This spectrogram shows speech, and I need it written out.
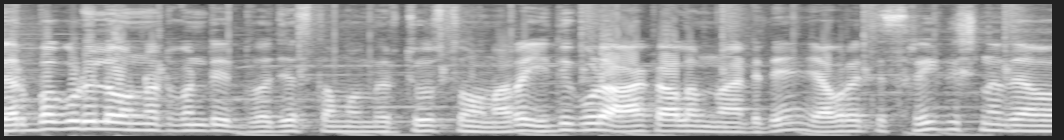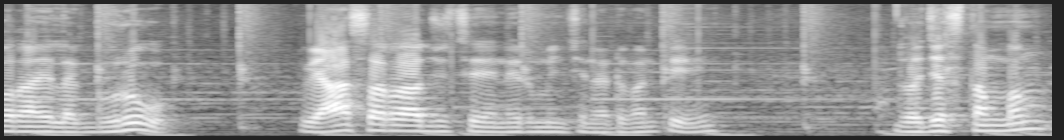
గర్భగుడిలో ఉన్నటువంటి ధ్వజస్తంభం మీరు చూస్తూ ఉన్నారు? ఇది కూడా ఆ కాలం నాటిదే. ఎవరైతే శ్రీకృష్ణదేవరాయల గురువు వ్యాసరాజుచే నిర్మించినటువంటి ధ్వజస్తంభం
